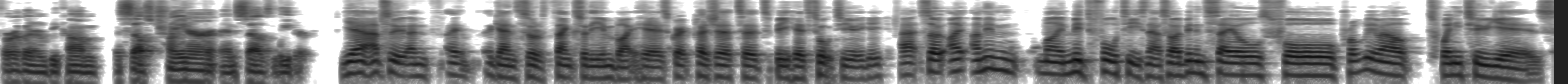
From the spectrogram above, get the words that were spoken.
further and become a sales trainer and sales leader? Yeah, absolutely. And I, again, sort of thanks for the invite here. It's great pleasure to, to be here to talk to you, Iggy. Uh, so I, I'm in my mid 40s now. So I've been in sales for probably about 22 years.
